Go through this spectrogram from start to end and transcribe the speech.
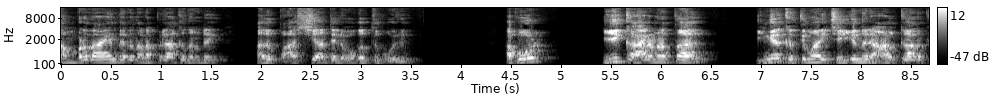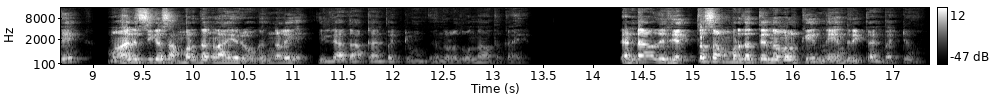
സമ്പ്രദായം തന്നെ നടപ്പിലാക്കുന്നുണ്ട്. അത് പാശ്ചാത്യ ലോകത്ത് പോലും. അപ്പോൾ ഈ കാരണത്താൽ ഇങ്ങനെ കൃത്യമായി ചെയ്യുന്ന ഒരാൾക്കാർക്ക് മാനസിക സമ്മർദ്ദങ്ങളായ രോഗങ്ങളെ ഇല്ലാതാക്കാൻ പറ്റും എന്നുള്ളത് ഒന്നാമത്തെ കാര്യം. രണ്ടാമത് രക്തസമ്മർദ്ദത്തെ നമ്മൾക്ക് നിയന്ത്രിക്കാൻ പറ്റും.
